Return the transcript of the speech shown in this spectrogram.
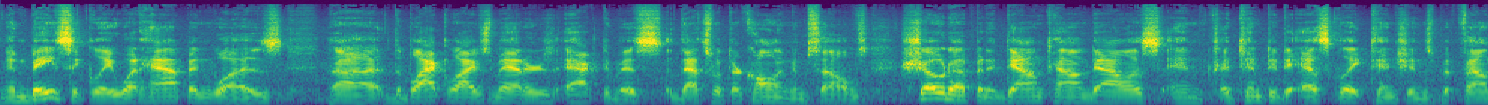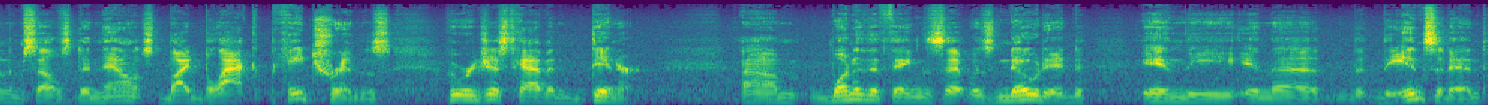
And basically, what happened was uh, the Black Lives Matters activists, that's what they're calling themselves, showed up in a downtown Dallas and attempted to escalate tensions, but found themselves denounced by black patrons who were just having dinner. Um, one of the things that was noted in the in the, the, the incident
